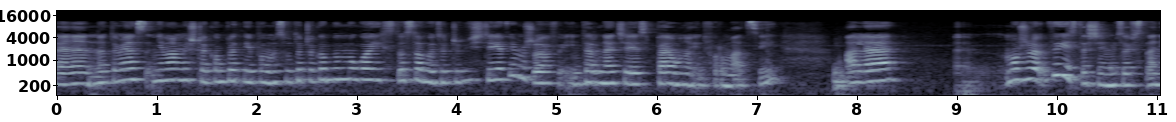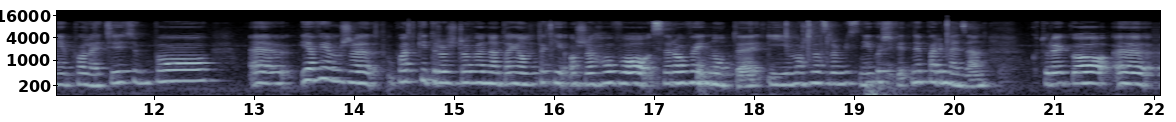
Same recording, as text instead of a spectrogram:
E, Natomiast nie mam jeszcze kompletnie pomysłu, do czego bym mogła ich stosować. Oczywiście ja wiem, że w internecie jest pełno informacji, ale e, może Wy jesteście mi coś w stanie polecić, bo e, ja wiem, że płatki drożdżowe nadają takiej orzechowo-serowej nuty i można zrobić z niego świetny parmezan, którego, e,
